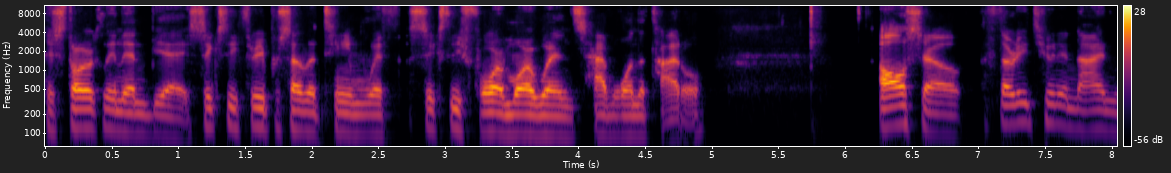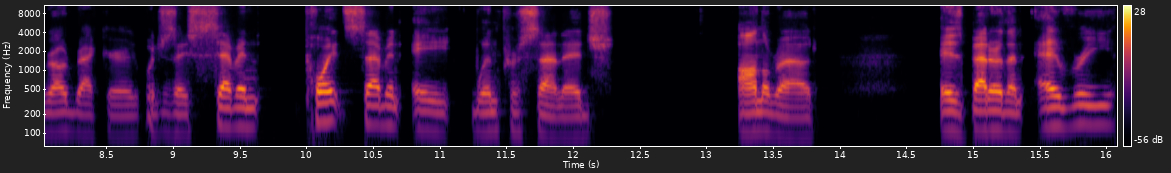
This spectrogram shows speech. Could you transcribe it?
Historically in the NBA, 63% of the team with 64 more wins have won the title. Also, 32 to 9 road record, which is a 7.78 win percentage on the road, is better than every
